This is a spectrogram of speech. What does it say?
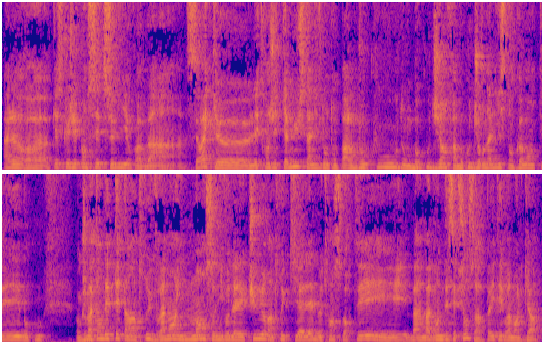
Alors, euh, qu'est-ce que j'ai pensé de ce livre? Ben, c'est vrai que L'étranger de Camus, c'est un livre dont on parle beaucoup, dont beaucoup de gens, enfin beaucoup de journalistes ont commenté, beaucoup. Donc, je m'attendais peut-être à un truc vraiment immense au niveau de la lecture, un truc qui allait me transporter, et ben, ma grande déception, ça n'a pas été vraiment le cas.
